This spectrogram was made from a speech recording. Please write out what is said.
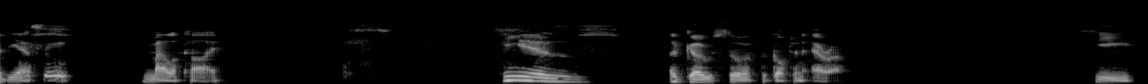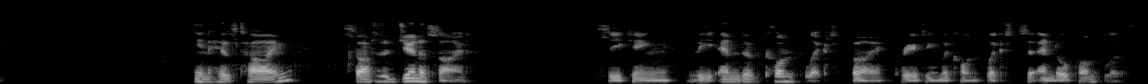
But yes, Also- Malachi. He is a ghost of a forgotten era. He, in his time, started a genocide, seeking the end of conflict by creating the conflict to end all conflicts.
